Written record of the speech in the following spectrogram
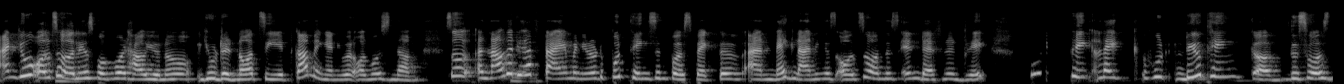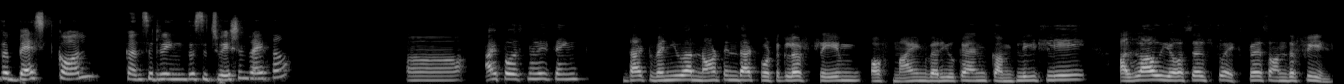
And you also Mhm. earlier spoke about how, you know, you did not see it coming and you were almost numb. So uh, now that you have time and, you know, to put things in perspective, and Meg Lanning is also on this indefinite break, who do you think, like, who do you think uh, this was the best call considering the situation right now? Uh, I personally think that when you are not in that particular frame of mind where you can completely allow yourself to express on the field,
